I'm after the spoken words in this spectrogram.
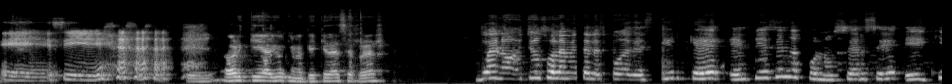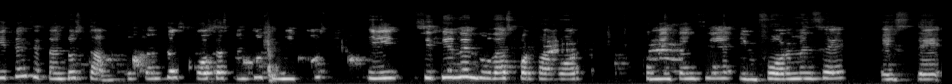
Eh, sí. Orki, ¿algo con lo que quiera cerrar? Bueno, yo solamente les puedo decir que empiecen a conocerse y quítense tantos tabús, tantas cosas, tantos mitos y si tienen dudas, por favor, coméntense, infórmense. Este,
